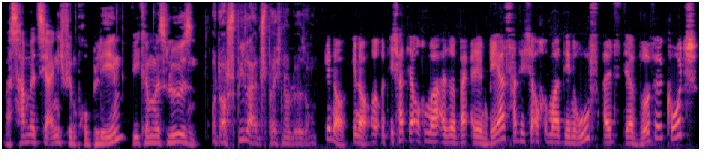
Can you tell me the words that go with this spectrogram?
was haben wir jetzt hier eigentlich für ein Problem? Wie können wir es lösen? Und auch Spieler entsprechende Lösungen. Genau, genau. Und ich hatte ja auch immer, also bei den Bears hatte ich ja auch immer den Ruf als der Würfelcoach.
